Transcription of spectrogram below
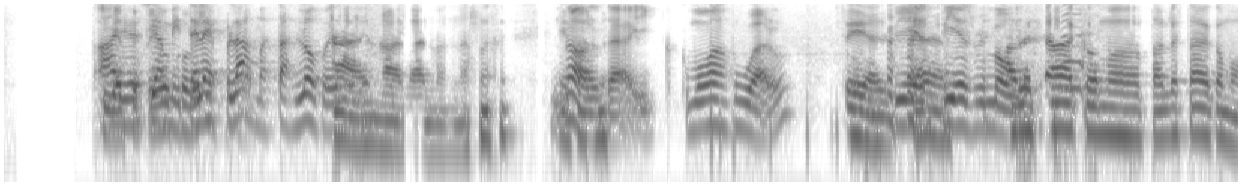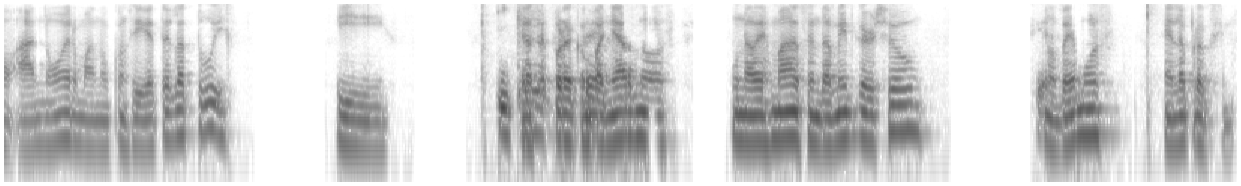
Si Ay, decía, mi tele o es sea. plasma, estás loco. Ah, no, no, no, no. No, o no. sea, ¿y cómo vas a jugar? oh? Sí, PS, PS Pablo Remote. estaba como, Pablo estaba como, ah no hermano, consíguete la tuya. Y Y gracias por acompañarnos una vez más en The Midgard Show. Nos vemos en la próxima.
